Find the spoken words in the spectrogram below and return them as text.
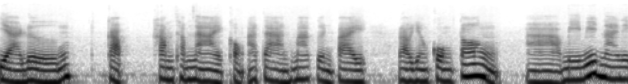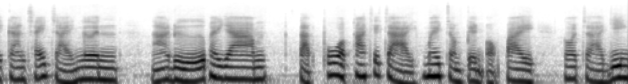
อย่าเหลิงกับคำทำนายของอาจารย์มากเกินไป เรายังคงต้อง มีวินัยในการใช้จ่ายเงินนะหรือพยายามตัดพวกค่าใช้จ่ายไม่จำเป็นออกไป ก็จะยิ่ง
